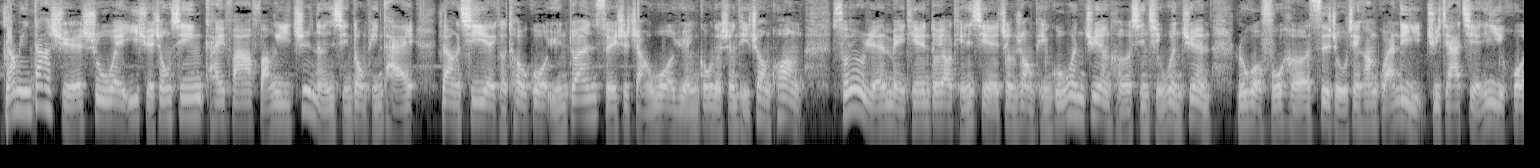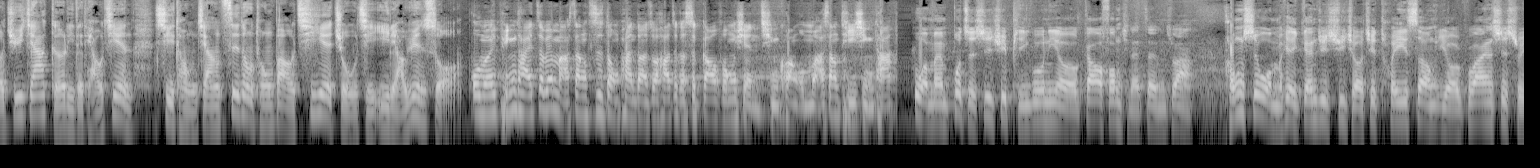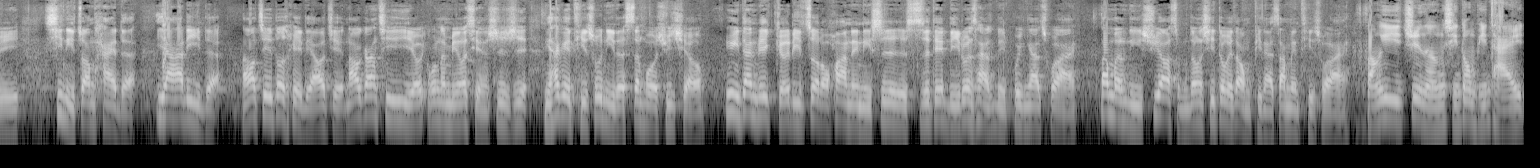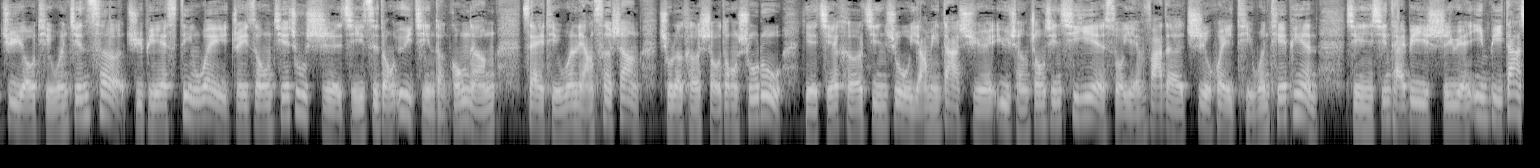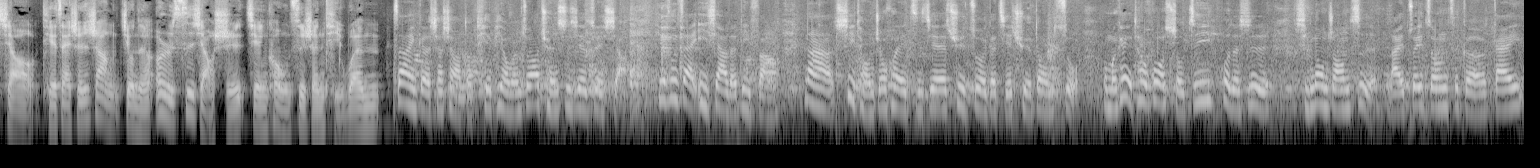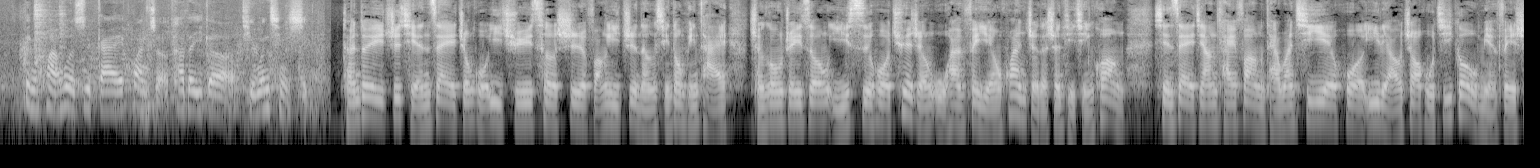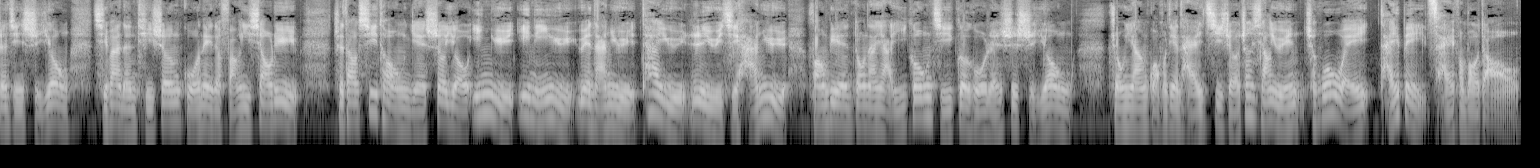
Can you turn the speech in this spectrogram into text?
阳明大学数位医学中心开发防疫智能行动平台，让企业可透过云端随时掌握员工的身体状况。所有人每天都要填写症状评估问卷和心情问卷。如果符合自主健康管理、居家检疫或居家隔离的条件，系统将自动通报企业主及医疗院所。我们平台这边马上自动判断说，他这个是高风险情况，我们马上提醒他。我们不只是去评估你有高风险的症状。同时，我们可以根据需求去推送有关是属于心理状态的、压力的。然后这些都是可以了解。然后刚其实也有功能没有显示，是你还可以提出你的生活需求。因为一旦你被隔离之后的话呢，你是十天理论上你不应该出来。那么你需要什么东西都可以在我们平台上面提出来。防疫智能行动平台具有体温监测、GPS 定位、追踪接触史及自动预警等功能。在体温量测上，除了可手动输入，也结合进驻阳明大学育成中心企业所研发的智慧体温贴片，仅新台币十元硬币大小，贴在身上就能二十四。四小时监控自身体温，这样一个小小的贴片，我们做到全世界最小，贴附在腋下的地方，那系统就会直接去做一个截取的动作。我们可以透过手机或者是行动装置来追踪这个该病患或者是该患者他的一个体温情形。团队之前在中国疫区测试防疫智能行动平台，成功追踪疑似或确诊武汉肺炎患者的身体情况。现在将开放台湾企业或医疗照护机构免费申请使用，期盼能提升国内的防疫效率。这套系统也设有英语、印尼语、越南语、泰语、日语及韩语，方便东南亚移工及各国人士使用。中央广播电台记者郑祥云、陈国伟台北采访报道。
